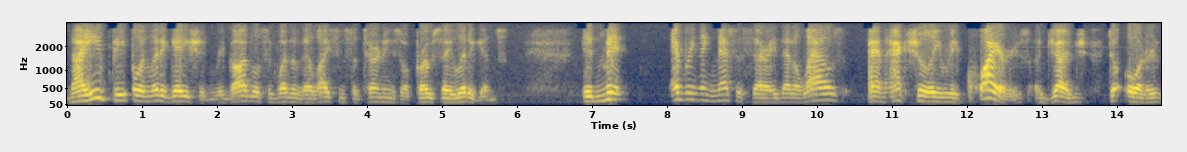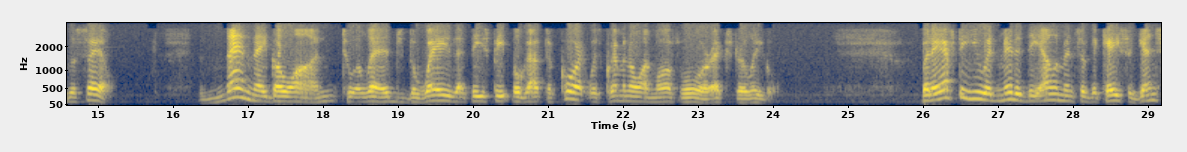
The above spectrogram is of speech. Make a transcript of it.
Naive people in litigation, regardless of whether they're licensed attorneys or pro se litigants, admit everything necessary that allows and actually requires a judge to order the sale. Then they go on to allege the way that these people got to court was criminal, unlawful, or extra legal. But after you admitted the elements of the case against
